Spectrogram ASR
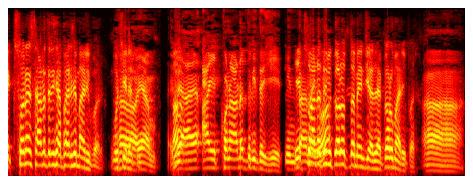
એકસો ને સાડત્રીસ એફઆઈઆર છે મારી પર ઓછી એમ. એટલે આ એકસો ને આડત્રીસ થઈ જઈએ એકસો આડત્રીસ કરો તમે જ્યાં કરો મારી પર. હા હા.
